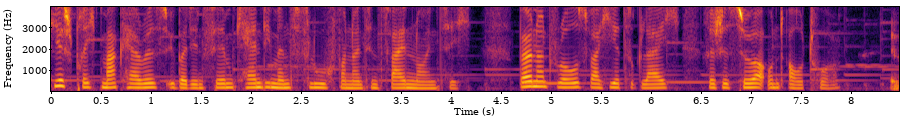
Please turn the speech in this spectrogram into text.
Hier spricht Mark Harris über den Film Candymans Fluch von 1992. Bernard Rose war hier zugleich Regisseur und Autor. In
